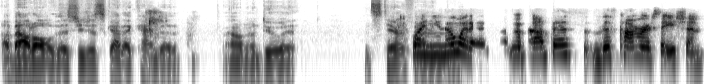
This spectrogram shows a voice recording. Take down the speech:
about all this. You just got to kind of, I don't know, do it. It's terrifying. Well, you know what I love about this this conversation.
